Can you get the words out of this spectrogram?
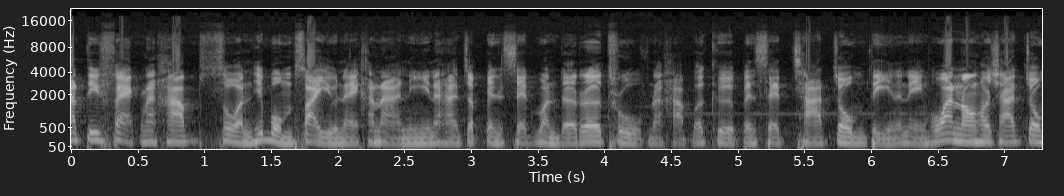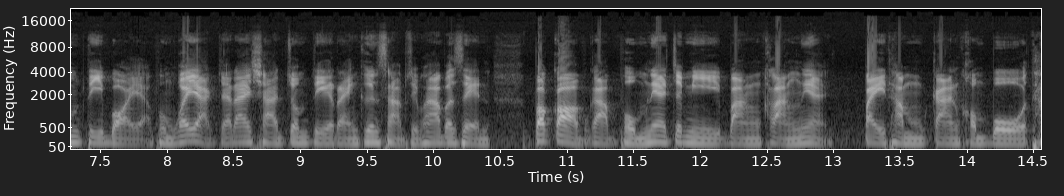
Artifact นะครับ ส่วนที่ผมใส่อยู่ในขณะนี้นะฮะจะเป็นเซต Wanderer Truth นะครับ ก็คือเป็นเซตชาร์จโจมตีนั่นเอง เพราะว่าน้องเขาชาร์จโจมตีบ่อยอะ่ะผมก็อยากจะได้ชาร์จโจมตีแรงขึ้น 35%ประกอบกับผมเนี่ยจะมีบางครั้งเนี่ย ไปทำการคอมโบธ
